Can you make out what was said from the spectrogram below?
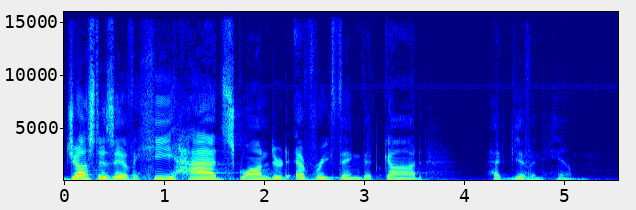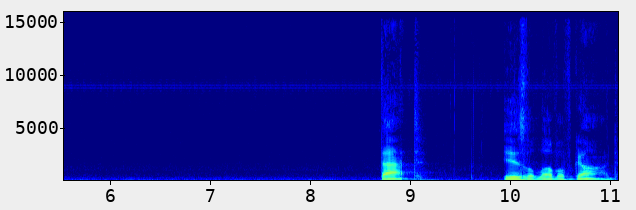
just as if he had squandered everything that God had given him. That is the love of God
